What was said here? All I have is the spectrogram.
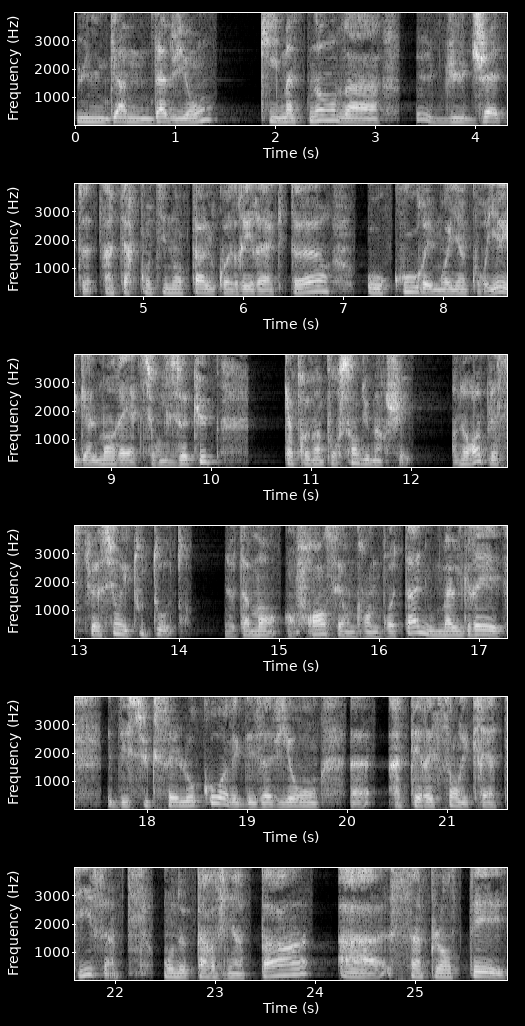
une gamme d'avions qui maintenant va du jet intercontinental quadriréacteur au court et moyen courrier, également réaction. Ils occupent 80% du marché. En Europe, la situation est tout autre notamment en France et en Grande-Bretagne, où malgré des succès locaux avec des avions euh, intéressants et créatifs, on ne parvient pas à s'implanter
